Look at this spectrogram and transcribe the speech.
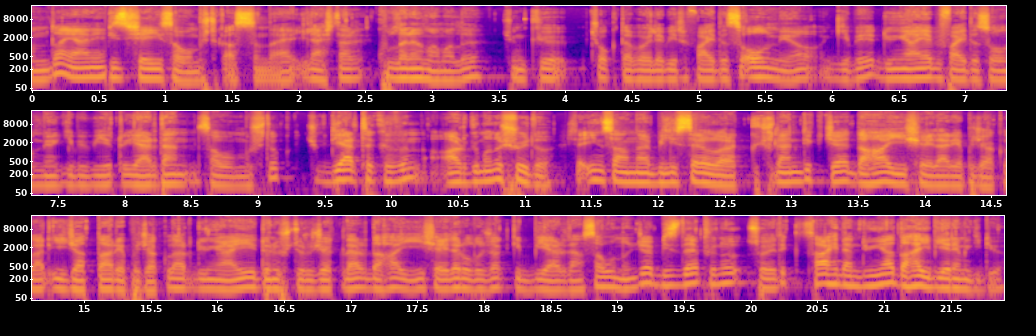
takımımda. Yani biz şeyi savunmuştuk aslında. Yani ilaçlar kullanılmamalı. Çünkü çok da böyle bir faydası olmuyor gibi, dünyaya bir faydası olmuyor gibi bir yerden savunmuştuk. Çünkü diğer takımın argümanı şuydu. İşte insanlar bilişsel olarak güçlendikçe daha iyi şeyler yapacaklar, icatlar yapacaklar, dünyayı dönüştürecekler, daha iyi şeyler olacak gibi bir yerden savununca biz de şunu söyledik. Sahiden dünya daha iyi bir yere mi gidiyor?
